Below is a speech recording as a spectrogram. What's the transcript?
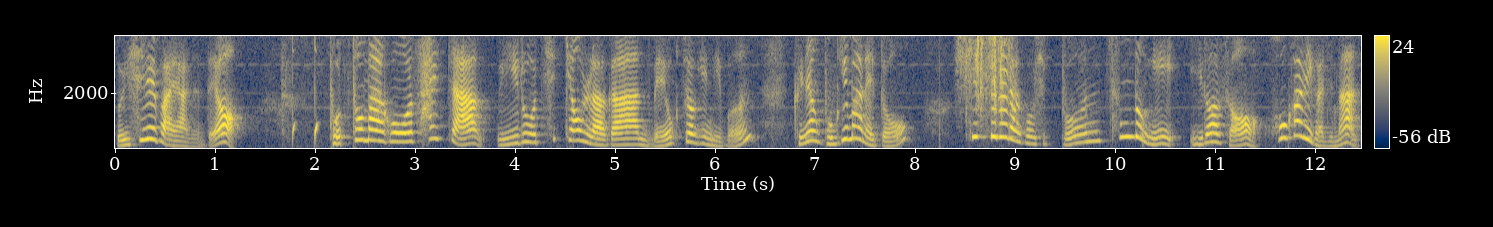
의심해 봐야 하는데요. 도톰하고 살짝 위로 치켜 올라간 매혹적인 입은 그냥 보기만 해도 키스를 하고 싶은 충동이 일어서 호감이 가지만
